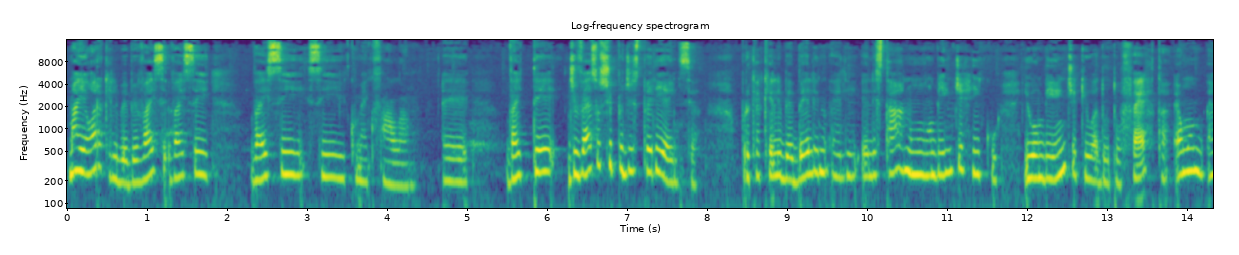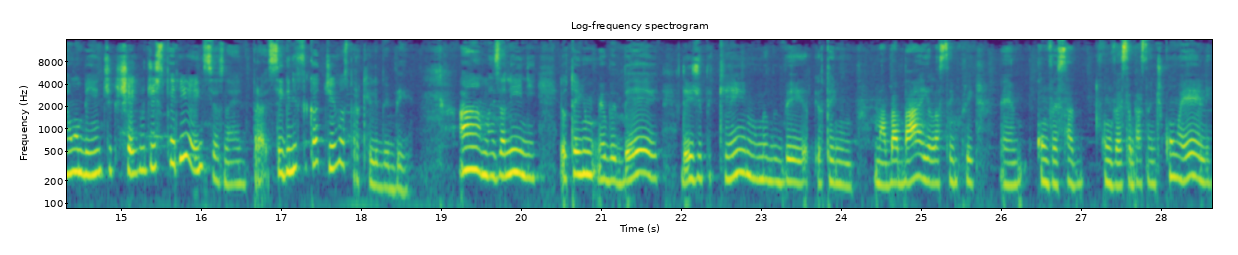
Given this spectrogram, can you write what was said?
maior aquele bebê vai se, vai se, vai se, se como é que fala? É, vai ter diversos tipos de experiência porque aquele bebê ele, ele, ele está num ambiente rico e o ambiente que o adulto oferta é um, é um ambiente cheio de experiências né, pra, significativas para aquele bebê. Ah, mas Aline, eu tenho meu bebê desde pequeno, meu bebê, eu tenho uma babá e ela sempre é, conversa, conversa bastante com ele,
